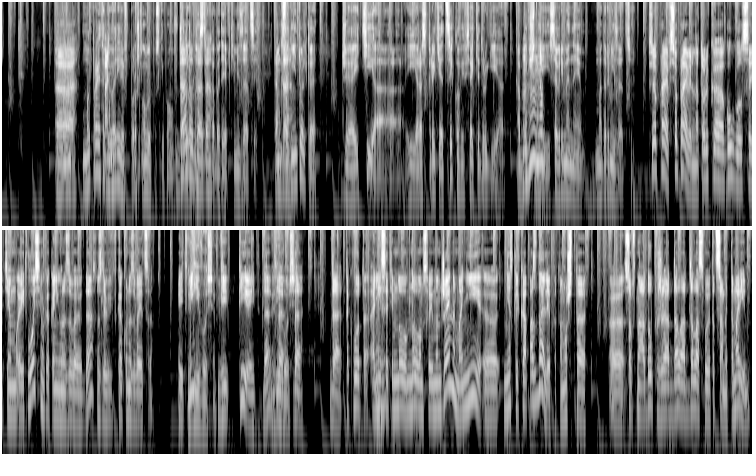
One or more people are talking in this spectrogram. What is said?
Мы, мы про это они... говорили в прошлом выпуске, по-моему, в да, подробностях да, да, да. об этой оптимизации. Там, кстати, не только GIT, а и раскрытие циклов и всякие другие обычные угу, ну, и современные модернизации. Все, прав, все правильно, только Google с этим 8.8, как они его называют, да? В смысле, как он называется? 8V? V8. V, P8, да? V8. Да, да. Да, так вот, они mm с этим новым, новым своим энджайном, они э, несколько опоздали, потому что, э, собственно, Adobe уже отдала, отдала свой этот самый Тамарин.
